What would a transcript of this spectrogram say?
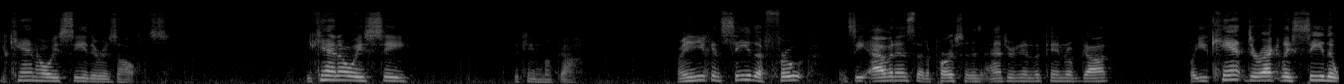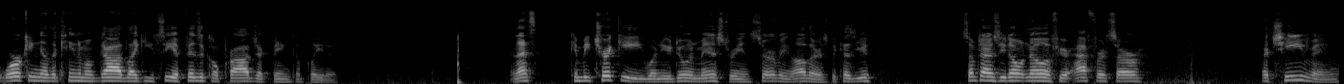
You can't always see the results. You can't always see the kingdom of God. I mean, you can see the fruit and see evidence that a person has entered into the kingdom of God, but you can't directly see the working of the kingdom of God like you see a physical project being completed. And that can be tricky when you're doing ministry and serving others because you sometimes you don't know if your efforts are achieving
